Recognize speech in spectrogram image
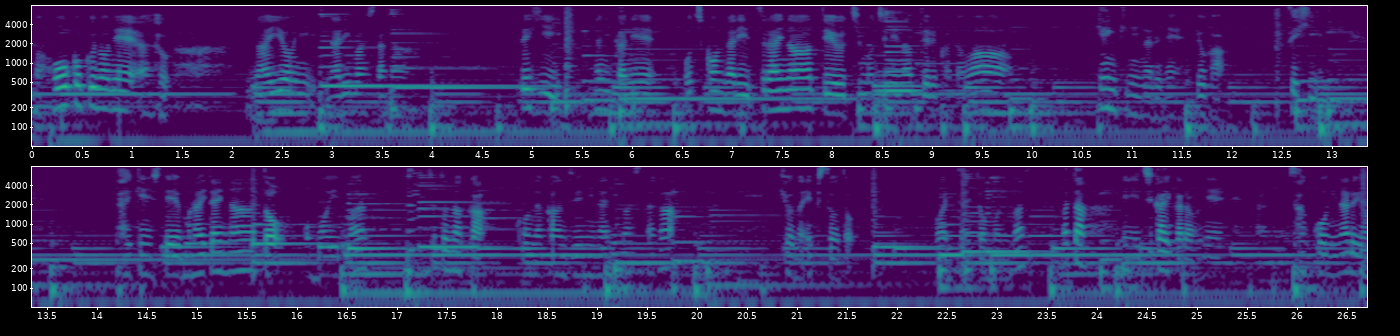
まあ、報告のねあの内容になりましたが是非何かね落ち込んだり辛いなっていう気持ちになってる方は元気になるねヨガ是非体験してもらいたいなと思います。ちょっとなんかこんな感じになりましたが今日のエピソード終わりたいと思います。また、えー、次回からはねあの参考になるよう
